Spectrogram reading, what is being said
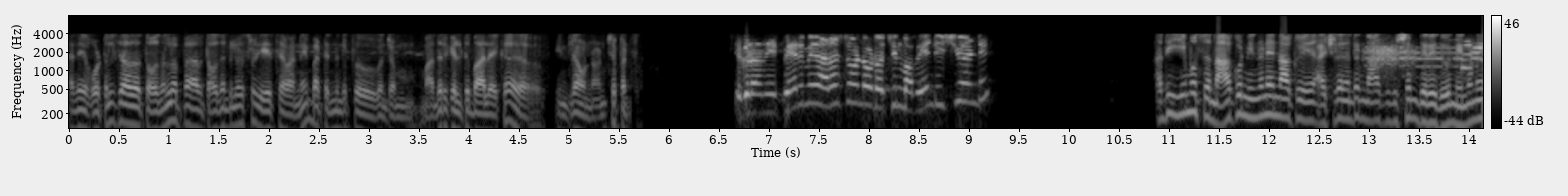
అదే హోటల్ థౌసండ్లో థౌసండ్ పిల్లర్స్లో చేసేవాడిని. బట్ ఎందుకంటే ఇప్పుడు కొంచెం మదర్కి వెళ్తే బాగాలేక ఇంట్లో ఉన్నాను. చెప్పండి సార్. ఇక్కడ నీ పేరు మీద అరెస్ట్ వారెంట్ ఒకటి వచ్చింది బాబు. ఏంటి ఇష్యూ అండి అది ఏమో సార్ నాకు నిన్ననే నాకు యాక్చువల్గా అంటే నాకు విషయం తెలియదు నిన్ననే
